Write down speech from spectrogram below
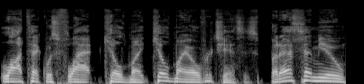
La Tech was flat, killed my killed my over chances. But SMU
